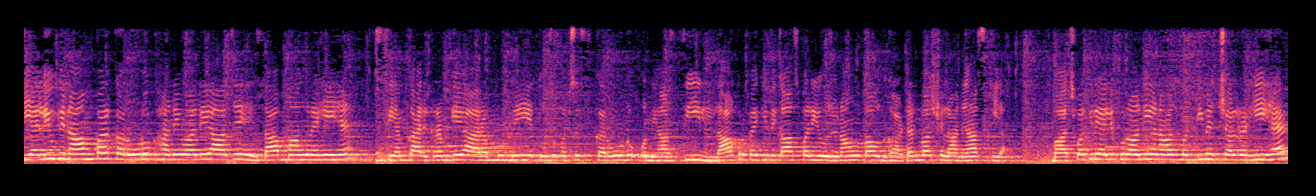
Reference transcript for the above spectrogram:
सीएलयू के नाम पर करोड़ों खाने वाले आज हिसाब मांग रहे हैं। सीएम कार्यक्रम के आरंभ में ये 225 करोड़ उन्यासी लाख रुपए की विकास परियोजनाओं का उद्घाटन व शिलान्यास किया। भाजपा की रैली पुरानी अनाज मंडी में चल रही है।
